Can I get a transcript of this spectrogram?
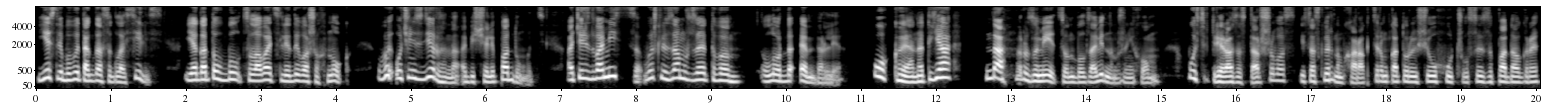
Если бы вы тогда согласились, я готов был целовать следы ваших ног. Вы очень сдержанно обещали подумать, а через два месяца вышли замуж за этого лорда Эмберли. О, Кеннет, я... Да, разумеется, он был завидным женихом пусть в три раза старше вас и со скверным характером, который еще ухудшился из-за подагры,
